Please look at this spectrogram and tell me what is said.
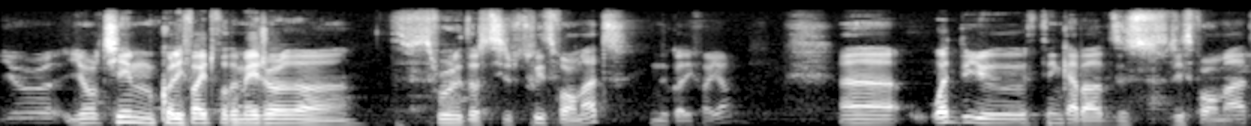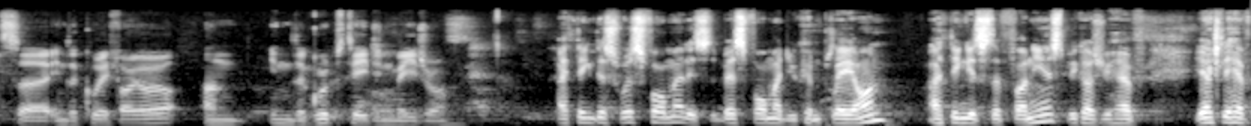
Your your team qualified for the major uh, through the Swiss format in the qualifier. Uh, what do you think about this, this format uh, in the qualifier and in the group stage in major? I think the Swiss format is the best format you can play on. I think it's the funniest because you have you actually have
